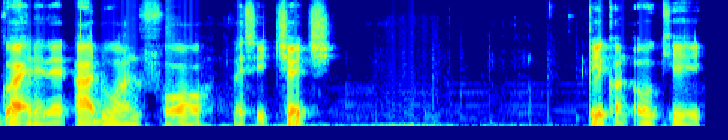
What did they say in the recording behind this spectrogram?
Go ahead and then add one for let's say church. Click on ok.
